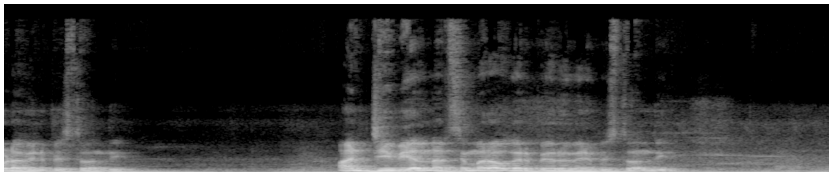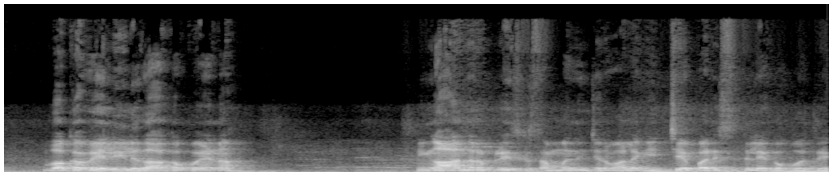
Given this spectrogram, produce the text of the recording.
కూడా వినిపిస్తుంది. అండ్ జీవీఎల్ నరసింహారావు గారి పేరు వినిపిస్తుంది. ఒకవేళ వీళ్ళు కాకపోయినా ఇంకా ఆంధ్రప్రదేశ్కి సంబంధించిన వాళ్ళకి ఇచ్చే పరిస్థితి లేకపోతే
